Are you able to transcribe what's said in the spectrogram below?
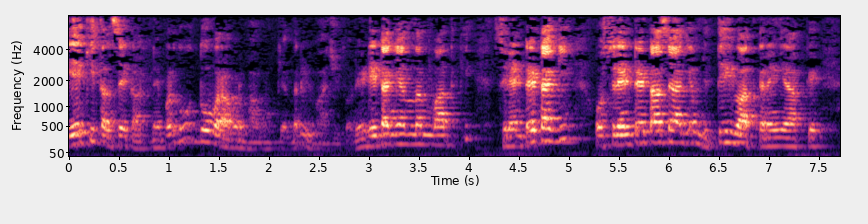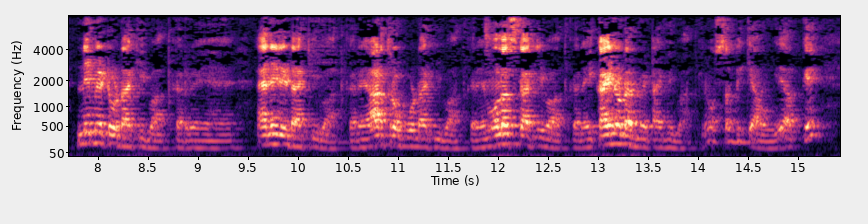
एक ही तल से काटने पर वो दो बराबर भागों के अंदर विभाजित हो। रेडिएटा के अंदर बात की, सिलेंट्रेटा की, और सिलेंट्रेटा से आगे हम जितनी भी बात करेंगे आपके, निमेटोडा की बात कर रहे हैं, एनिलिडा की बात करें, आर्थ्रोपोडा की बात करें, मोलस्का की बात करें, काइनोडर्मेटा की बात करें वो सभी क्या होंगे आपके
